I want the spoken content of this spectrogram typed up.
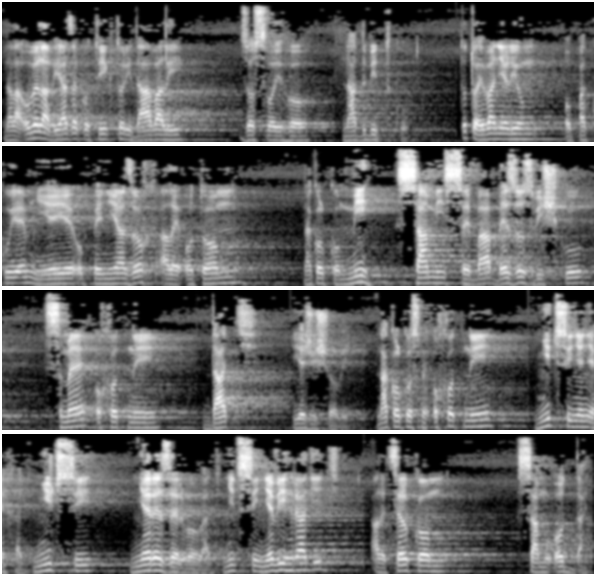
dala oveľa viac ako tí, ktorí dávali zo svojho nadbytku. Toto evanelium, opakujem, nie je o peniazoch, ale o tom, nakoľko my sami seba bez zvyšku sme ochotní dať Ježišovi. Nakoľko sme ochotní nič si nenechať, nič si nerezervovať, nič si nevyhradiť, ale celkom sa mu oddať.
